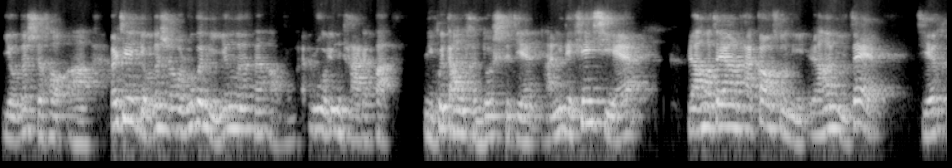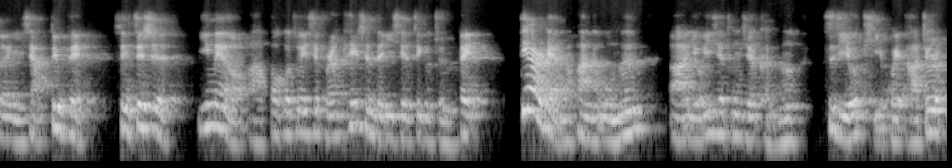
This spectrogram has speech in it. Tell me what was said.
有的时候啊，而且有的时候，如果你英文很好，如果用它的话。你会耽误很多时间啊！你得先写，然后再让他告诉你，然后你再结合一下，对不对？所以这是 email 啊，包括做一些 presentation 的一些这个准备。第二点的话呢，我们啊有一些同学可能自己有体会啊，就是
